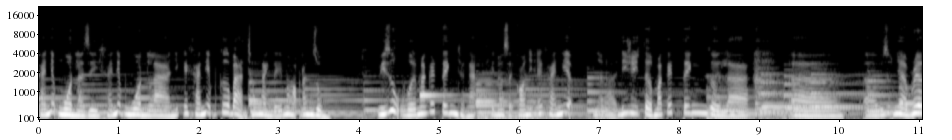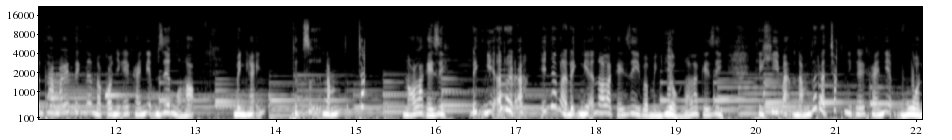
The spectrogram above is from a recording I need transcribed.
Khái niệm nguồn là gì? Khái niệm nguồn là những cái khái niệm cơ bản trong ngành đấy mà họ đang dùng. Ví dụ với marketing chẳng hạn thì nó sẽ có những cái khái niệm uh, digital marketing rồi là uh, uh, ví dụ như là real time marketing đó, nó có những cái khái niệm riêng của họ. Mình hãy thực sự nắm chắc nó là cái gì? Định nghĩa thôi đã. Ít nhất là định nghĩa nó là cái gì và mình hiểu nó là cái gì. Thì khi bạn nắm rất là chắc những cái khái niệm nguồn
